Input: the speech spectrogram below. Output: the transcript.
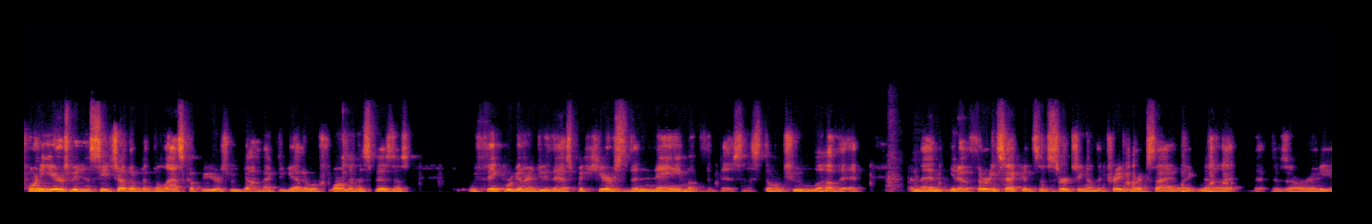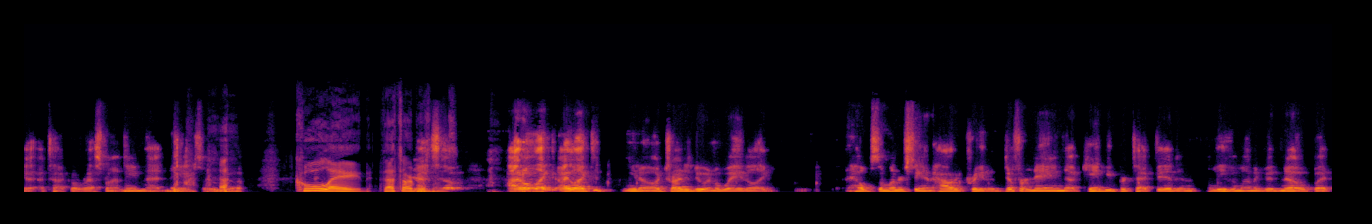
20 years, we didn't see each other, but the last couple years we've gotten back together. We're forming this business. We think we're going to do this, but here's the name of the business. Don't you love it? And then, you know, 30 seconds of searching on the trademark side, like, no, that, that there's already a, a, taco restaurant named that name. So, Kool Aid. That's our yeah, business. So I don't like, I like to, you know, I try to do it in a way to like help them understand how to create a different name that can be protected and leave them on a good note. But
